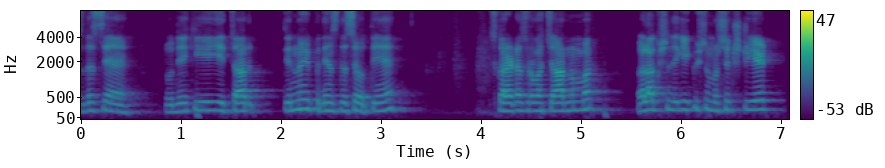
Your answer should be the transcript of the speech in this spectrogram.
सदस्य हैं। तो देखिए, ये चार, तीनों ही पदेन सदस्य होते हैं। इसका राइट आंसर होगा चार नंबर। अगला क्वेश्चन देखिए question number sixty eight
